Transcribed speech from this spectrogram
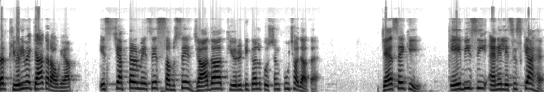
सर थ्योरी में क्या कराओगे आप? इस चैप्टर में से सबसे ज़्यादा थियोरिटिकल क्वेश्चन पूछा जाता है। जैसे कि एबीसी एनालिसिस क्या है?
